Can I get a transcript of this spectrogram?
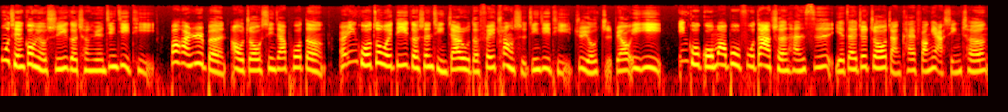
目前共有十一个成员经济体。包含日本、澳洲、新加坡等，而英国作为第一个申请加入的非创始经济体，具有指标意义。英国国贸部副大臣韩斯也在这周展开访亚行程，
